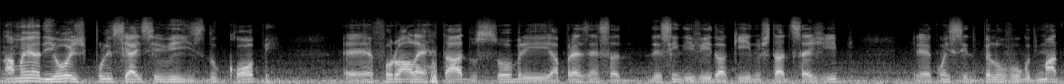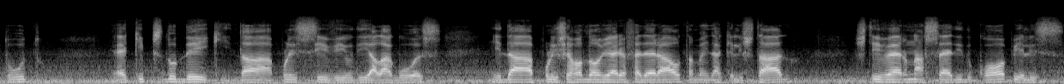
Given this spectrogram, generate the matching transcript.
Na manhã de hoje, policiais civis do COP é, foram alertados sobre a presença desse indivíduo aqui no estado de Sergipe. Ele é conhecido pelo vulgo de Matuto. Equipes do DEIC, da Polícia Civil de Alagoas e da Polícia Rodoviária Federal, também daquele estado, estiveram na sede do COP. Eles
